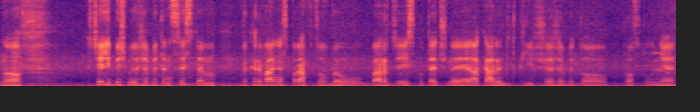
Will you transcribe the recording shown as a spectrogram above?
no chcielibyśmy, żeby ten system wykrywania sprawców był bardziej skuteczny, a kary dotkliwsze, żeby to po prostu nie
